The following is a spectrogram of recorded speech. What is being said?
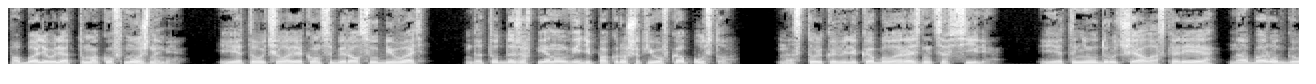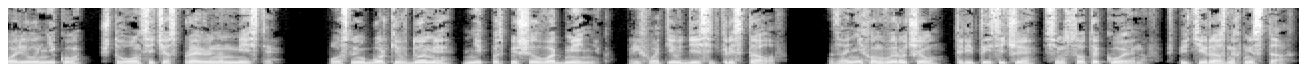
побаливали от тумаков ножными. И этого человека он собирался убивать. Да тот даже в пьяном виде покрошит его в капусту. Настолько велика была разница в силе. И это не удручало, а скорее, наоборот, говорило Нику, что он сейчас в правильном месте. После уборки в доме Ник поспешил в обменник, прихватив 10 кристаллов. За них он выручил 3700 экоинов в пяти разных местах,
